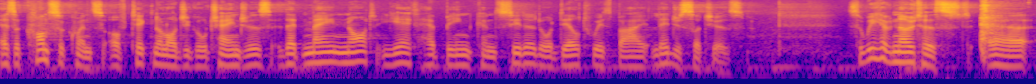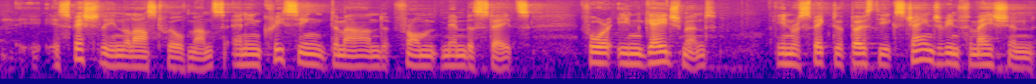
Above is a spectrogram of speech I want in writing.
as a consequence of technological changes that may not yet have been considered or dealt with by legislatures. So we have noticed, uh, especially in the last 12 months, an increasing demand from member states for engagement in respect of both the exchange of information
